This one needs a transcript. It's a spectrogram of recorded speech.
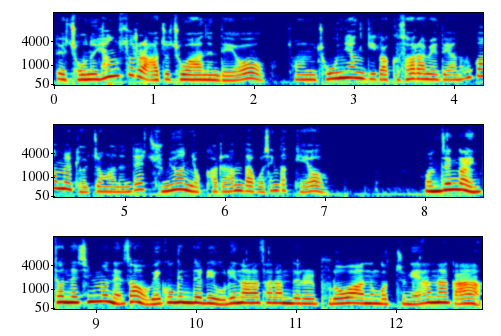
네, 저는 향수를 아주 좋아하는데요. 저는 좋은 향기가 그 사람에 대한 호감을 결정하는데 중요한 역할을 한다고 생각해요. 언젠가 인터넷 신문에서 외국인들이 우리나라 사람들을 부러워하는 것 중에 하나가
